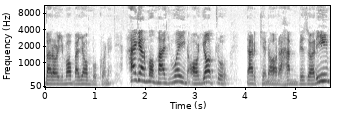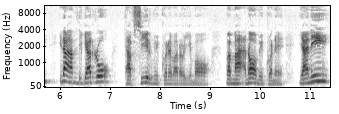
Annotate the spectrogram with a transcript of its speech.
برای ما بیان بکنه. اگر ما مجموع این آیات رو در کنار هم بذاریم اینا هم دیگر رو تفسیر می‌کنه برای ما و معنا می‌کنه. یعنی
